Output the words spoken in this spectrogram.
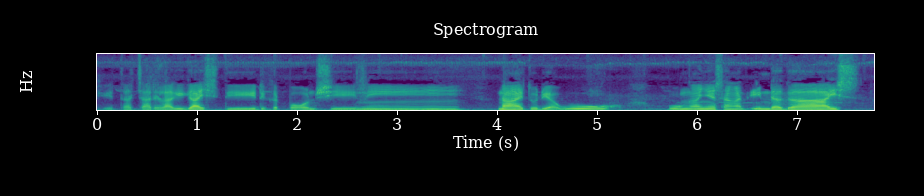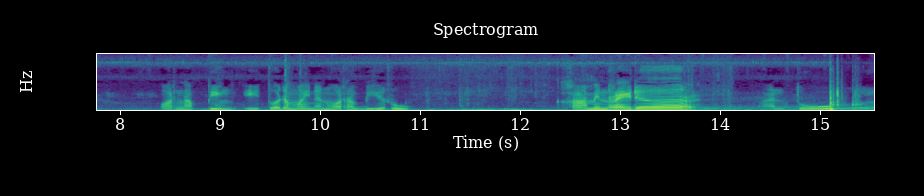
Kita cari lagi guys di dekat pohon sini. Nah itu dia. Uh bunganya sangat indah guys. Warna pink. Itu ada mainan warna biru. Kamen Rider mantul.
